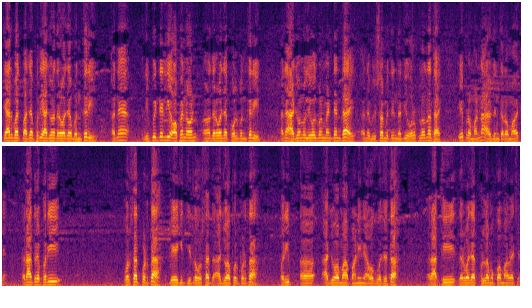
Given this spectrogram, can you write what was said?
ત્યારબાદ પાછા ફરી આજવાના દરવાજા બંધ કરી અને રિપીટેડલી ઓફ એન્ડ ઓન દરવાજા ખોલ બંધ કરી અને આજવાનું લેવલ પણ મેન્ટેન થાય અને વિશ્વામિત્રી નદી ઓવરફ્લો ન થાય એ પ્રમાણના આયોજન કરવામાં આવે છે. રાત્રે ફરી વરસાદ પડતા, બે એક જેટલો વરસાદ આજવા પર પડતા, ફરી આજવામાં પાણીની આવક વધતા રાતથી દરવાજા ખુલ્લા મૂકવામાં આવ્યા છે.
